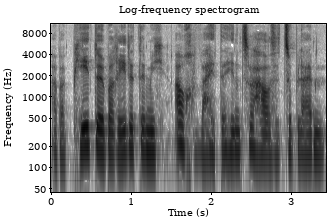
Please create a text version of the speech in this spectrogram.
aber Peter überredete mich, auch weiterhin zu Hause zu bleiben.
